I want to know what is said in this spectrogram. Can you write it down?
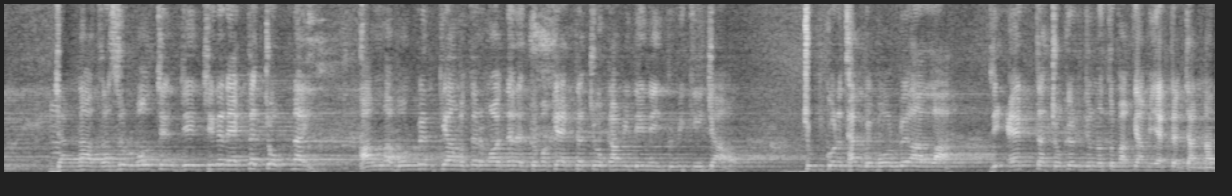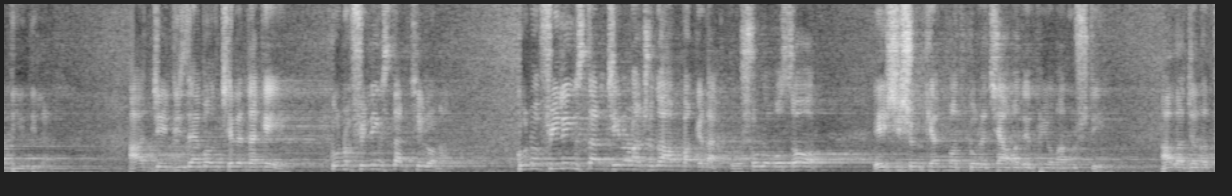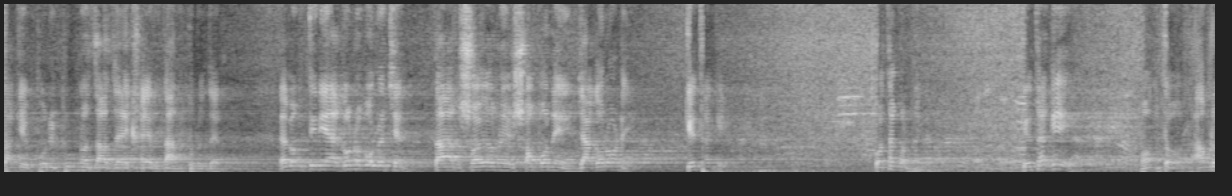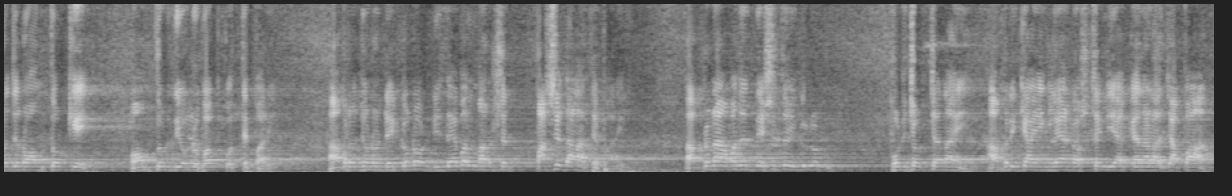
জান্নাত। রাসুল বলছেন যে ছেলের একটা চোখ নাই। আল্লাহ বলবেন কি আমাদের ময়দানে তোমাকে একটা চোখ আমি দিই নেই, তুমি কি চাও? চুপ করে থাকবে, বলবে আল্লাহ যে একটা চোখের জন্য তোমাকে আমি একটা জান্নাত দিয়ে দিলাম। আর যে ডিজেবল ছেলেটাকে, কোনো ফিলিংস তার ছিল না। কোনো ফিলিংস তার ছিল না, শুধু আব্বাকে ডাকতো। ষোলো বছর এই শিশুর খেদমত করেছে আমাদের প্রিয় মানুষটি। আল্লাহ যেন তাকে পরিপূর্ণ যা যায় খায়ের দান করে দেন। এবং তিনি এখনও বলেছেন, তার শয়নে, স্বপনে, জাগরণে, কে থাকে? কথা না কে থাকে? অন্তর। আমরা যেন অন্তরকে অন্তর দিয়ে অনুভব করতে পারি। আমরা যেন যে কোনো ডিজেবল মানুষের পাশে দাঁড়াতে পারি। আপনারা আমাদের দেশে তো এগুলোর পরিচর্যা নাই। America, England, Australia, Canada, Japan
